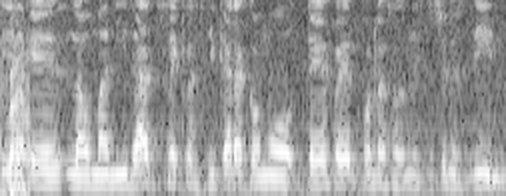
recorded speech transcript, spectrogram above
y de que la humanidad se clasificara como TF por las administraciones DIN.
